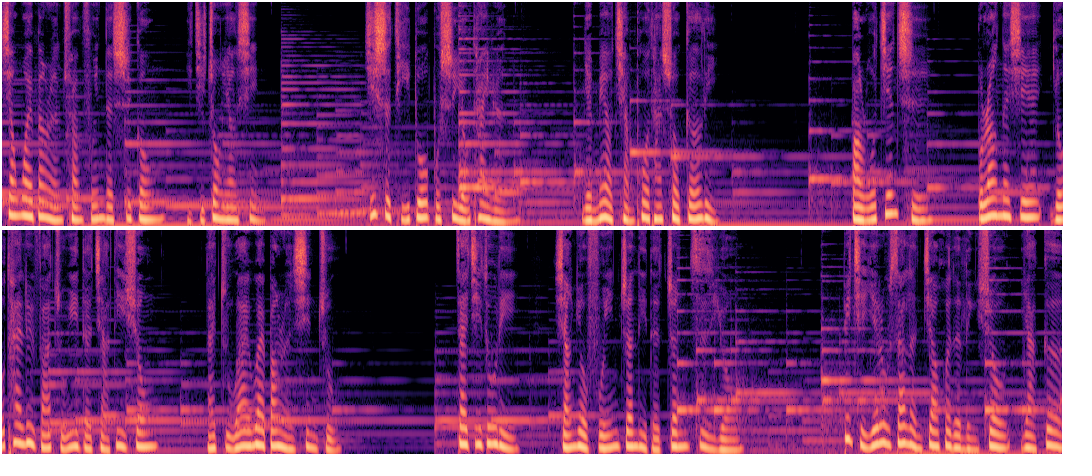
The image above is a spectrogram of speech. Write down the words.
向外邦人传福音的事工以及重要性。即使提多不是犹太人，也没有强迫他受割礼。保罗坚持不让那些犹太律法主义的假弟兄。来阻碍外邦人信主，在基督里享有福音真理的真自由，并且耶路撒冷教会的领袖雅各、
